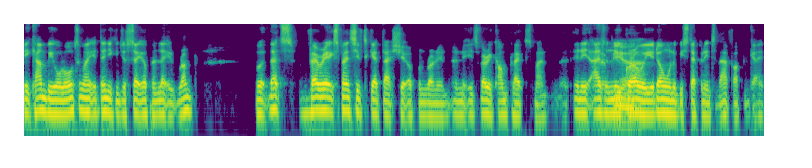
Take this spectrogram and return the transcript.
It can be all automated. Then you can just set it up and let it run. But that's very expensive to get that shit up and running, and it's very complex, man. And it, as a That'd new be, uh, grower, you don't want to be stepping into that fucking game.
